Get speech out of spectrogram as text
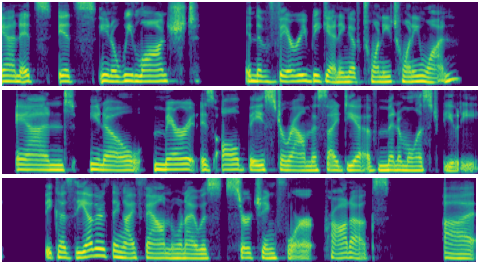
And it's it's you know we launched in the very beginning of 2021. And, you know, merit is all based around this idea of minimalist beauty. Because the other thing I found when I was searching for products, uh,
